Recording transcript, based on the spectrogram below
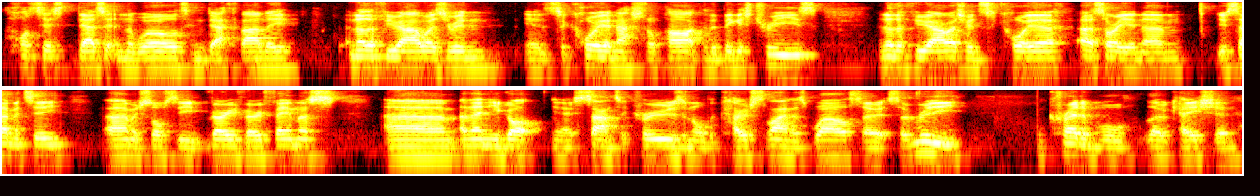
hottest desert in the world in Death Valley. Another few hours you're in you know, Sequoia National Park with the biggest trees. Another few hours you're in Sequoia, uh, sorry, in um, Yosemite, um, which is obviously very very famous. Um, and then you got you know Santa Cruz and all the coastline as well. So it's a really incredible location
